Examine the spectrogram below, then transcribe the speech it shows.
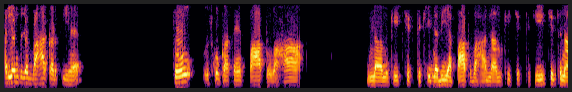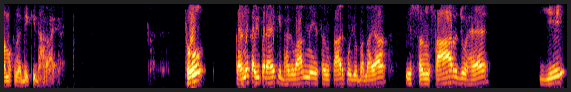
पर्यंत जब बाहर करती है तो उसको कहते हैं पाप वहा। नाम की चित्त की नदी या पाप बहा नाम की चित्त की, चित्त नामक नदी की धाराएँ तो कहने का अभिप्राय है कि भगवान ने इस संसार को जो बनाया ये संसार जो है, ये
